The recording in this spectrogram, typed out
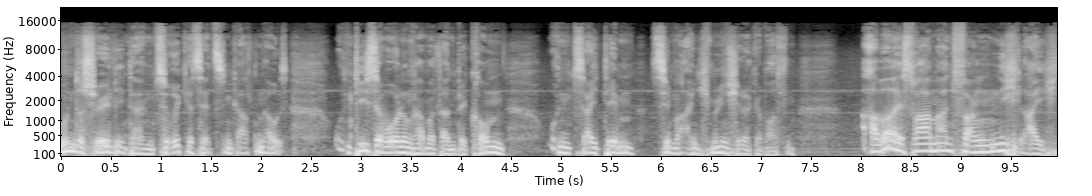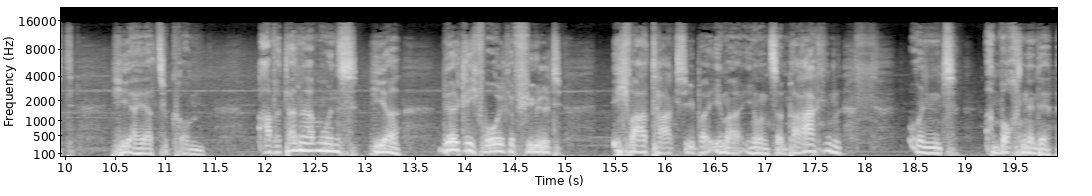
wunderschön in einem zurückgesetzten Gartenhaus. Und diese Wohnung haben wir dann bekommen und seitdem sind wir eigentlich Münchner geworden. Aber es war am Anfang nicht leicht, hierher zu kommen. Aber dann haben wir uns hier wirklich wohl gefühlt ich war tagsüber immer in unseren Baracken und am Wochenende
